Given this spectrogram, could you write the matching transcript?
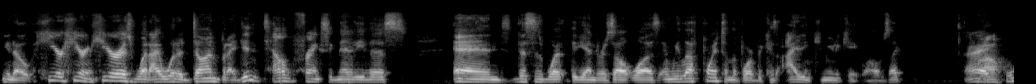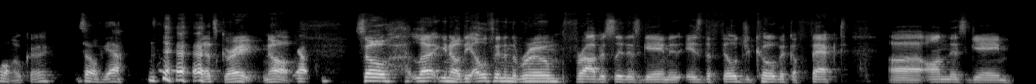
You know, here, here, and here is what I would have done, but I didn't tell Frank Cignetti this. And this is what the end result was. And we left points on the board because I didn't communicate well. I was like, all right, wow. cool. Okay. So yeah. That's great. No. Yep. So let you know the elephant in the room for obviously this game is, is the Phil Jurkovec effect uh, on this game.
